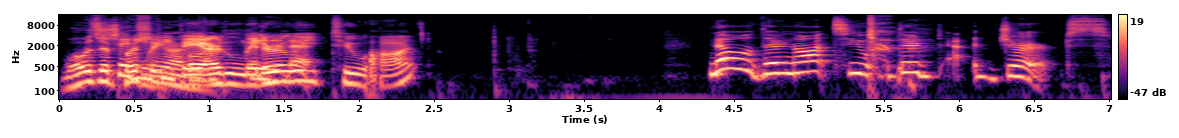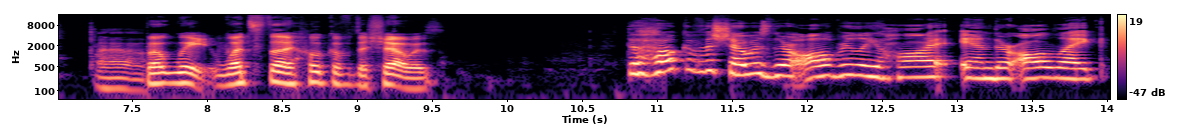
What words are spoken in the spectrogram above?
What was it Shitty pushing people. on? They are literally it. too hot. no they're not too they're jerks Oh. But wait, what's the hook of the show? Is the hook of the show is they're all really hot and they're all like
